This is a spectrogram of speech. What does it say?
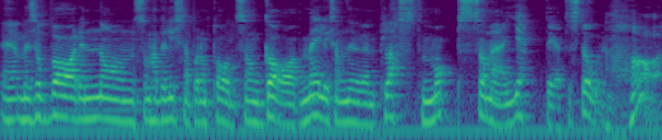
Eh, men så var det någon som hade lyssnat på en podd som gav mig liksom nu en plastmops som är jätte, jättestor. Jaha.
